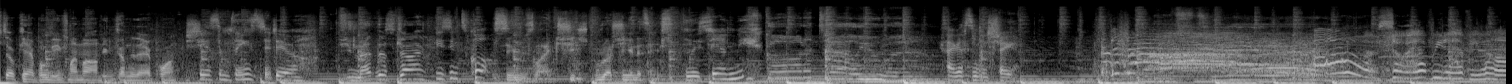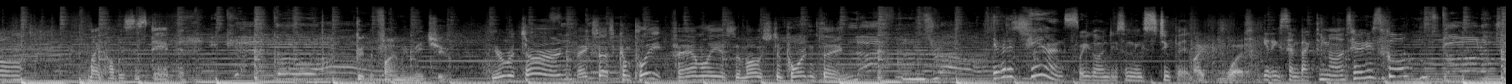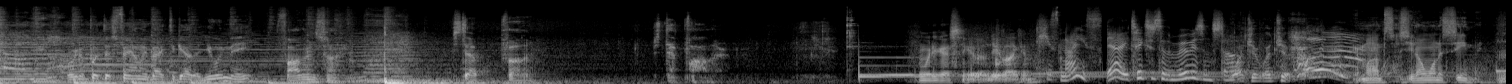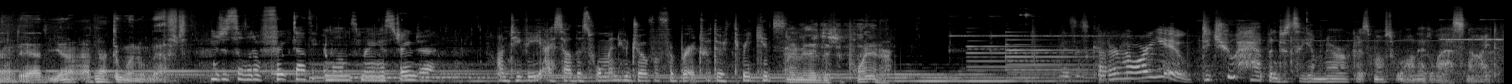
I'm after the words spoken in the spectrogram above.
Still can't believe my mom didn't come to the airport. She has some things to do. You met this guy? He seems cool. Seems like she's rushing into things. At least you have me. I got something to show you. Oh, I'm so happy to have you home. Michael, this is David. Good to finally meet you. Your return makes us complete. Family is the most important thing. Give it a chance. Before you go and do something stupid. Like what? Getting sent back to military school? We're gonna put this family back together. You and me, father and son. Stepfather. Stepfather. What do you guys think of him? Do you like him? He's nice. Yeah, he takes us to the movies and stuff. Watch it, watch it. Your mom says you don't want to see me. No, Dad, you know, I'm not the one who left. You're just a little freaked out that your mom's marrying a stranger. On TV, I saw this woman who drove off a bridge with her three kids. Maybe they disappointed her. Mrs. Cutter, how are you? Did you happen to see America's Most Wanted last night?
